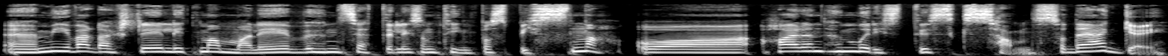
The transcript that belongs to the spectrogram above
Eh, mye hverdagslig, litt mammaliv. Hun setter liksom ting på spissen da, og har en humoristisk sans, og det er gøy.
